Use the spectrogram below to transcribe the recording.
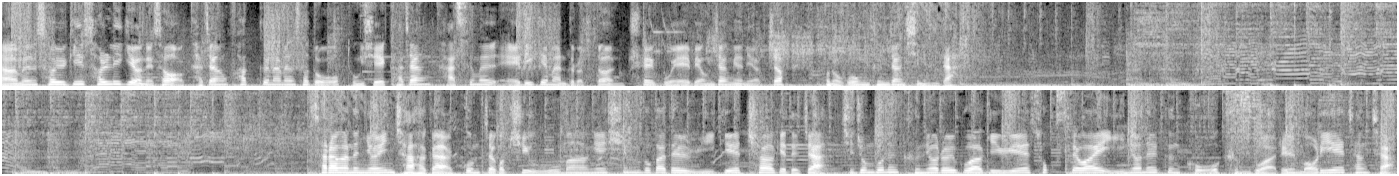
다음은 서유기 설리기연에서 가장 화끈하면서도 동시에 가장 가슴을 애리게 만들었던 최고의 명장면이었죠. 손오공 등장신입니다. 사랑하는 여인 자하가 꼼짝없이 우망의 신부가 될 위기에 처하게 되자 지존부는 그녀를 구하기 위해 속세와의 인연을 끊고 금고알을 머리에 장착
